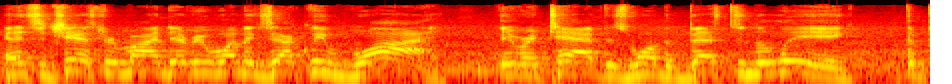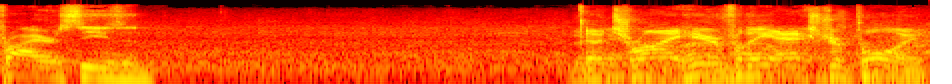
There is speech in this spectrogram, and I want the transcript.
and it's a chance to remind everyone exactly why they were tabbed as one of the best in the league the prior season. A try here for the extra point.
